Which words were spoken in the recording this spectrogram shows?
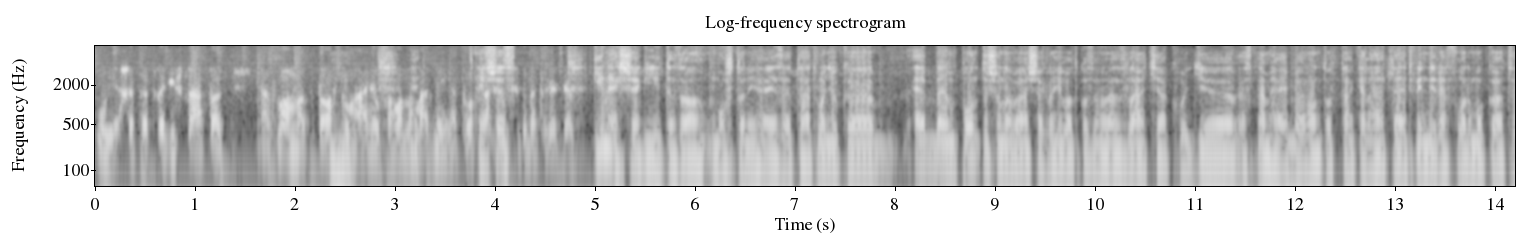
új esetet regisztráltak, tehát vannak tartományok, ahonnan már Németország és ez betegeket. Kinek segít ez a mostani helyzet? Tehát mondjuk ebben pontosan a válságra hivatkozom, mert az látják, hogy e, ezt nem helyben rontották el, át lehet vinni reformokat,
